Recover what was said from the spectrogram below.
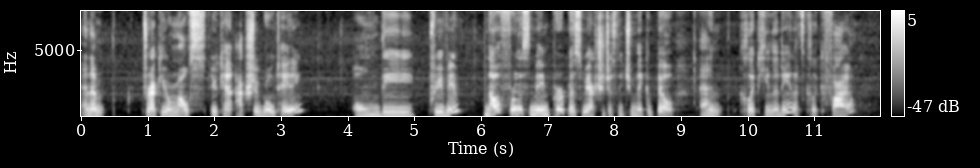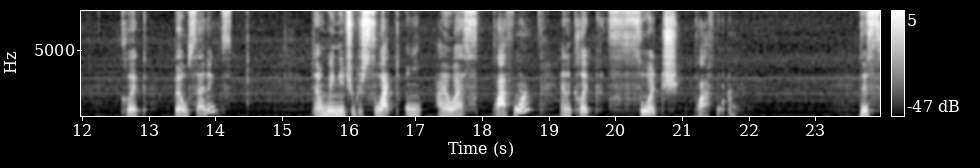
and then drag your mouse. You can actually rotating on the preview. Now for this main purpose, we actually just need to make a build and click Unity. Let's click File, click Build Settings. Then we need to select on iOS platform and click Switch Platform. This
